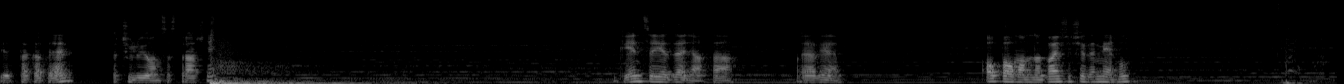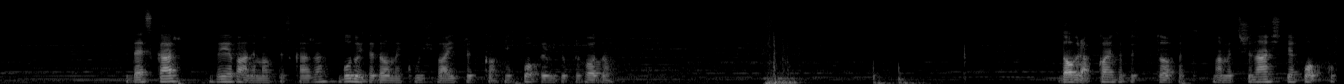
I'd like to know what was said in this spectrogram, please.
jest taka ten, taka chillująca strasznie? Więcej jedzenia, ta. To ja wiem. Opał mam na 27 miechów. Deskarz. Wyjebany mam deskarza. Buduj te domy, kuźwa i wszystko. Niech chłopy mi tu przychodzą. Dobra, w końcu ktoś doszedł. Mamy 13 chłopków.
